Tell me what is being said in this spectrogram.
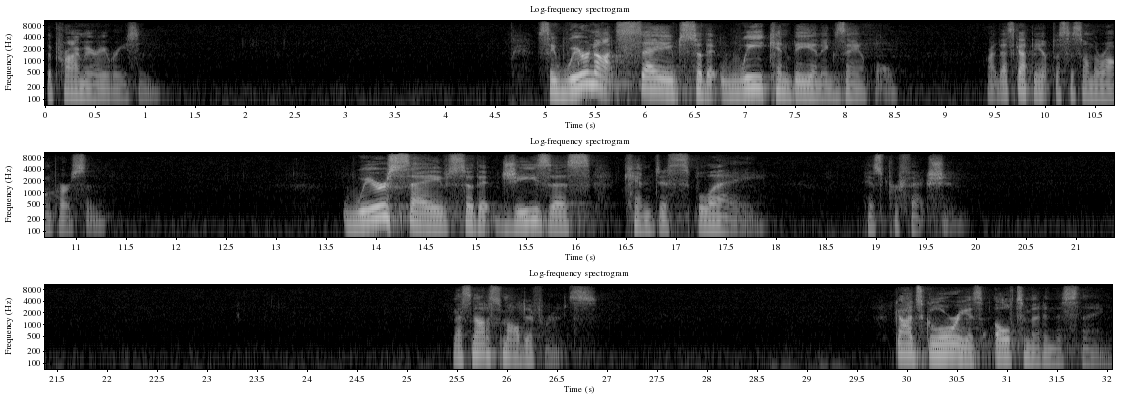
the primary reason. See, we're not saved so that we can be an example. Right? That's got the emphasis on the wrong person. We're saved so that Jesus can display his perfection. that's not a small difference. God's glory is ultimate in this thing.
